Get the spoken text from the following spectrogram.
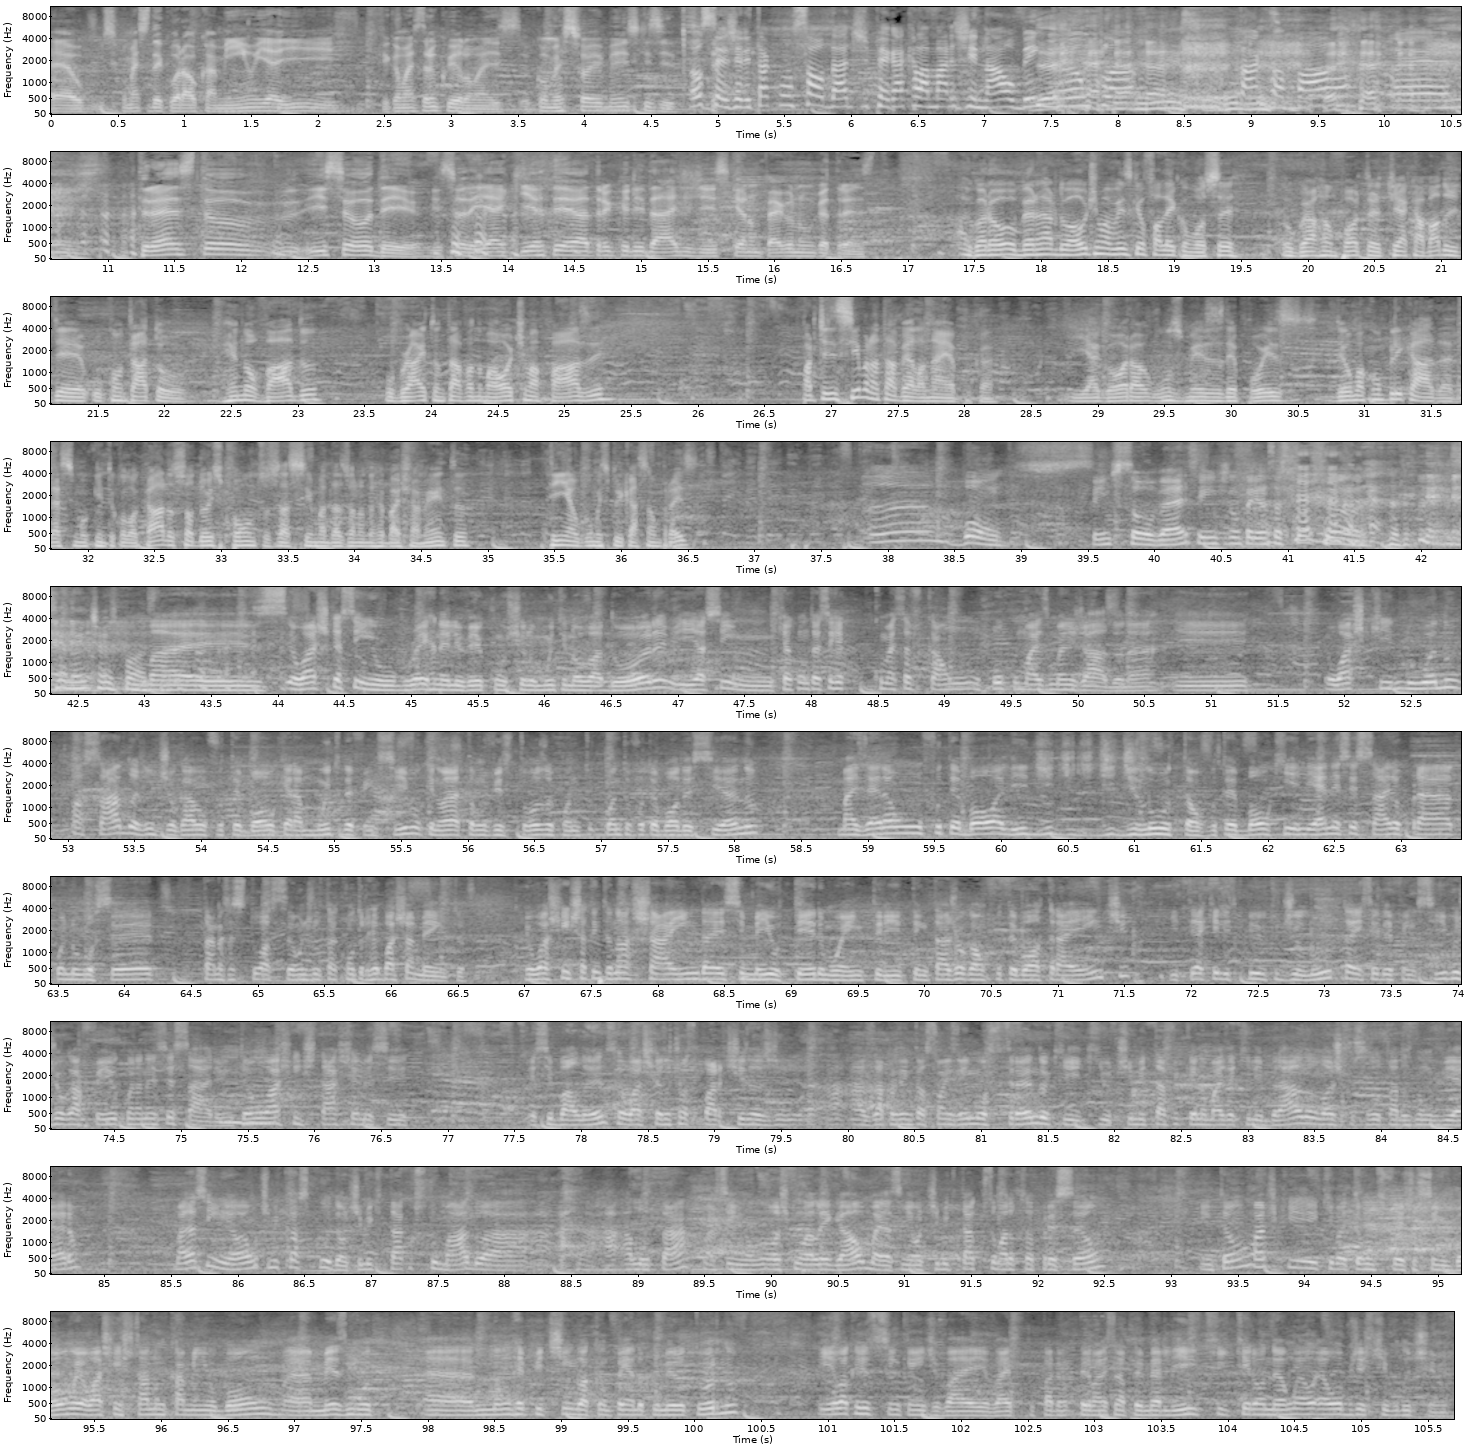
é, o- você começa a decorar o caminho e aí fica mais tranquilo. Mas o começo foi meio esquisito. Ou seja, ele tá com saudade de pegar aquela marginal bem ampla, taca pau. É, Trânsito, isso eu odeio. Isso eu odeio. E aqui eu tenho a tranquilidade disso, que eu não pego nunca trânsito. Agora, ô, Bernardo, a última vez que eu falei com você, o Graham Potter tinha acabado de ter o contrato renovado, o Brighton tava numa ótima fase, parte de cima na tabela na época. E agora, alguns meses depois, deu uma complicada. 15º colocado, só dois pontos acima da zona do rebaixamento. Tem alguma explicação pra isso? Ah, bom, se a gente soubesse, a gente não teria essa situação, né? Excelente resposta. Mas eu acho que assim, o Graham ele veio com um estilo muito inovador e assim, o que acontece é que começa a ficar um, um pouco mais manjado, né? E eu acho que no ano passado a gente jogava um futebol que era muito defensivo, que não era tão vistoso quanto, quanto o futebol desse ano. Mas era um futebol ali de, de, de- de luta, um futebol que ele é necessário para quando você está nessa situação de lutar contra o rebaixamento. Eu acho que a gente está tentando achar ainda esse meio termo entre tentar jogar um futebol atraente e ter aquele espírito de luta e ser defensivo e jogar feio quando é necessário. Então eu acho que a gente está achando esse, esse balanço. Eu acho que as últimas partidas, as apresentações vêm mostrando que, que o time está ficando mais equilibrado. Lógico que os resultados não vieram. Mas assim, é um time cascudo, é um time que está acostumado a, a- a- a lutar. Assim, lógico que não é legal, mas assim, é um time que está acostumado com essa pressão. Então eu acho que, que vai ter um desfecho assim bom. Eu acho que a gente está num caminho bom, é, mesmo é, não repetindo a campanha do primeiro turno. E eu acredito sim que a gente vai, vai permanecer na Premier League, que queira ou não é, o- é o objetivo do time.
